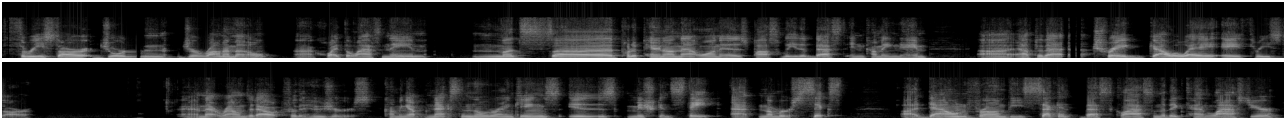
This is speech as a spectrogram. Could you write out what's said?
three star Jordan Geronimo, uh, quite the last name. Mm, let's uh, put a pin on that one as possibly the best incoming name. Uh, after that, Trey Galloway, a three star. And that rounds it out for the Hoosiers. Coming up next in the rankings is Michigan State at number six, uh, down from the second best class in the Big Ten last year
